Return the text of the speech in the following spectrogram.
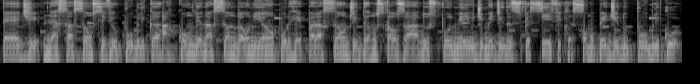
pede nessa ação civil pública a condenação da União por reparação de danos causados por meio de medidas específicas, como pedido público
